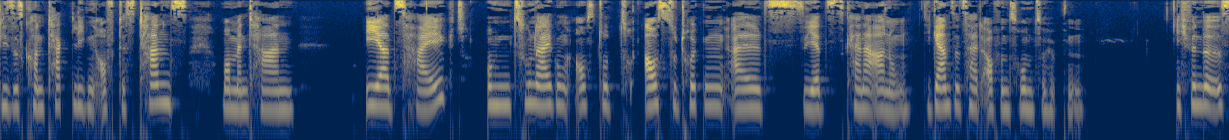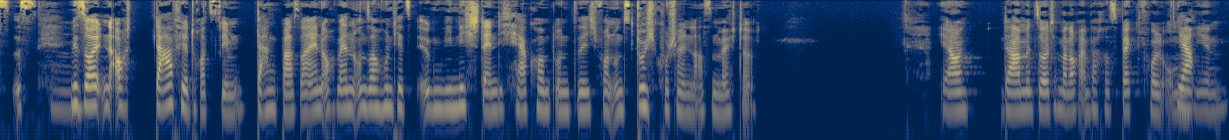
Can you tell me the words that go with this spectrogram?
dieses Kontaktliegen auf Distanz momentan eher zeigt, um Zuneigung auszudrücken, als jetzt, keine Ahnung, die ganze Zeit auf uns rumzuhüpfen. Ich finde, es, es mhm. wir sollten auch dafür trotzdem dankbar sein, auch wenn unser Hund jetzt irgendwie nicht ständig herkommt und sich von uns durchkuscheln lassen möchte. Ja, und damit sollte man auch einfach respektvoll umgehen,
